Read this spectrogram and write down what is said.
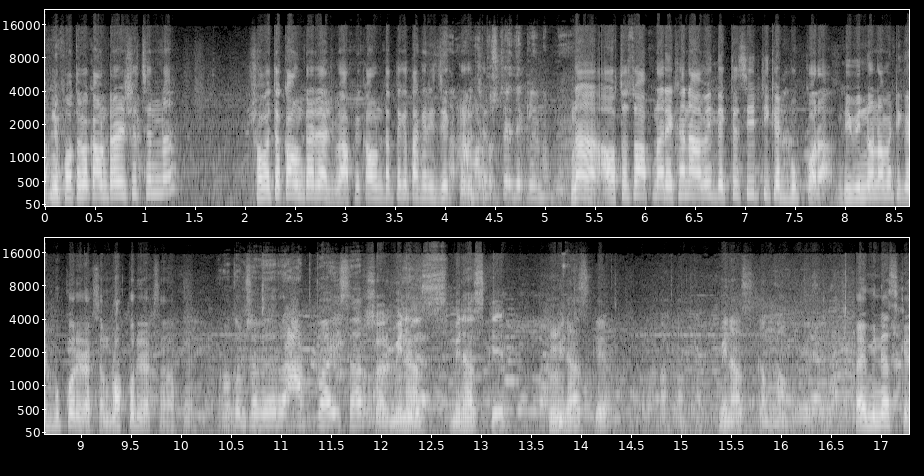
আপনি প্রথমে কাউন্টারে এসেছেন না? সবাই তো কাউন্টারে আসবে আপনি কাউন্টার থেকে তাকে রিজেক্ট করেছেন। দোষটাই দেখলেন আপনি। না অথচ আপনার এখানে আমি দেখতেছি টিকিট বুক করা। বিভিন্ন নামে টিকিট বুক করে রাখছেন ব্লক করে রাখছেন আপনি। প্রথম সাহেবের আট ভাই স্যার। স্যার মিনহাজ মিনহাজ কে মিনহাজ কে মিনহাজ কার নাম? এই মিনাজকে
